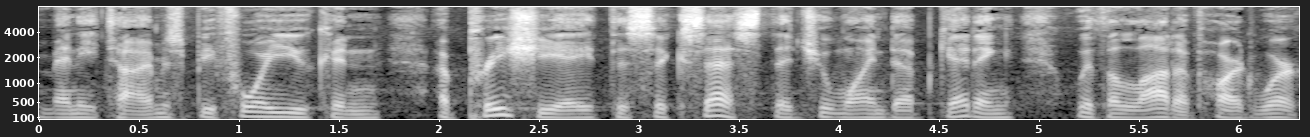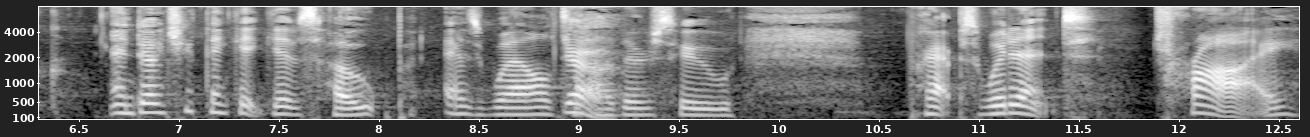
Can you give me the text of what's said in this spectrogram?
many times before you can appreciate the success that you wind up getting with a lot of hard work. And don't you think it gives hope as well to Yeah. others who perhaps wouldn't try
